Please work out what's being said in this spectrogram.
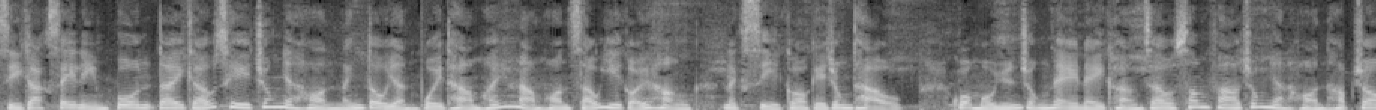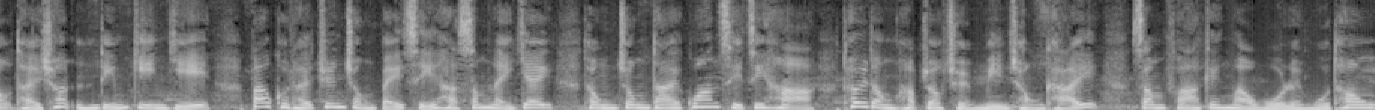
时隔四年半，第九次中日韩领导人会谈喺南韩首尔举行，历时个几钟头。国务院总理李强就深化中日韩合作提出五点建议，包括喺尊重彼此核心利益同重大关切之下，推动合作全面重启，深化经贸互联互通，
